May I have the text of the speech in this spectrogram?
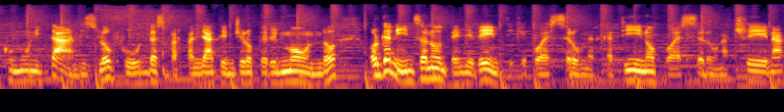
comunità di Slow Food sparpagliate in giro per il mondo organizzano degli eventi che può essere un mercatino, può essere una cena,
